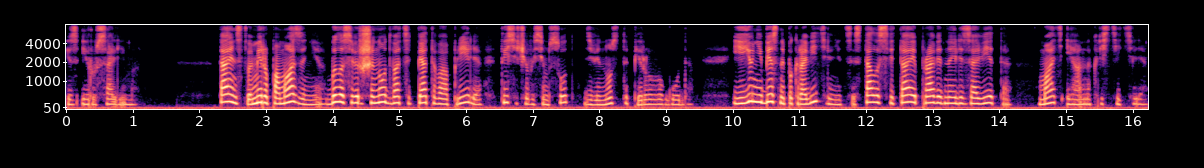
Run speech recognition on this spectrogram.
из Иерусалима. Таинство миропомазания было совершено 25 апреля 1891 года и ее небесной покровительницей стала святая и праведная Елизавета, мать Иоанна Крестителя.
